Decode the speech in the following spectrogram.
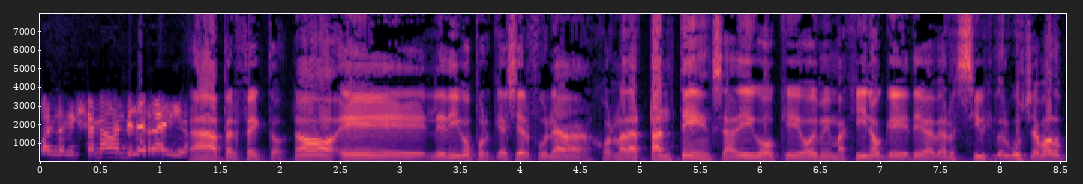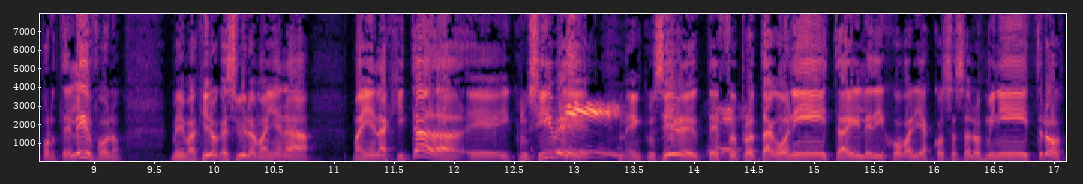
cuando me llamaban de la radio. Ah, perfecto. No, eh, le digo porque ayer fue una jornada tan tensa, digo, que hoy me imagino que debe haber recibido algún llamado por teléfono. Me imagino que ha sido una mañana mañana agitada, eh, inclusive, Sí. inclusive usted fue protagonista, ahí le dijo varias cosas a los ministros.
